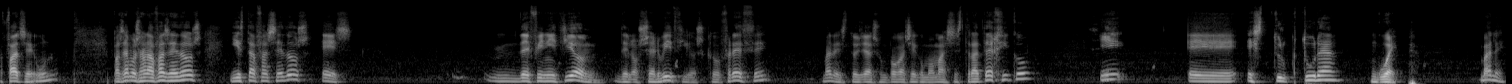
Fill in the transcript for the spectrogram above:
fase 1. Pasamos a la fase 2 y esta fase 2 es mm, definición de los servicios que ofrece, ¿vale? Esto ya es un poco así como más estratégico y eh, estructura web, ¿vale?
